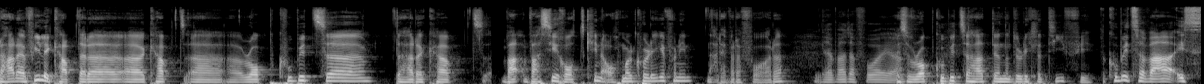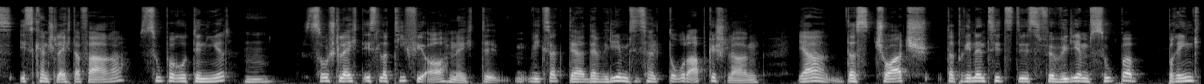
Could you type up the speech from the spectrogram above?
da hat er viele gehabt. Da hat er äh, gehabt äh, Rob Kubica, da hat er gehabt, war, war sie Rotkin auch mal Kollege von ihm? Na, der war davor, oder? Der war davor, ja. Also Rob Kubica hatte und natürlich Latifi. Kubica war, ist, ist kein schlechter Fahrer. Super routiniert. Mhm. So schlecht ist Latifi auch nicht. Wie gesagt, der, der Williams ist halt tot abgeschlagen. Ja, dass George da drinnen sitzt, ist für Williams super, bringt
